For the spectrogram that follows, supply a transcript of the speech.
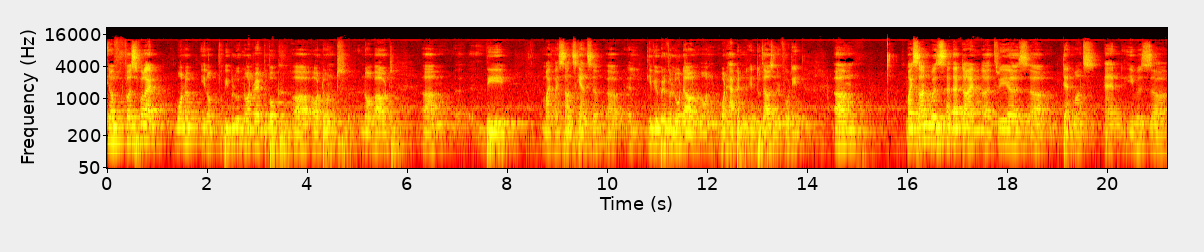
you know, first of all, I want to, you know, for people who have not read the book uh, or don't know about um, the my, my son's cancer, uh, I'll give you a bit of a lowdown on what happened in 2014. Um, my son was at that time uh, three years, uh, 10 months, and he was, uh,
